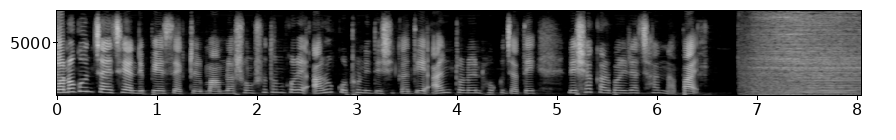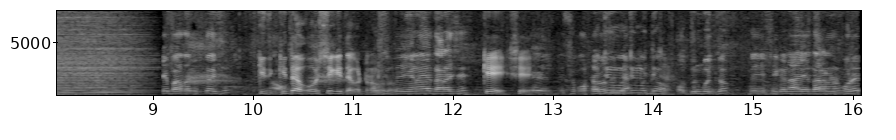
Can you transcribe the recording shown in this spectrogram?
জনগণ চাইছে এনডিপিএস অ্যাক্টের মামলা সংশোধন করে আরও কঠোর নির্দেশিকা দিয়ে আইন প্রণয়ন হোক যাতে নেশা কারবারিরা ছাড় না পায়। কিতা হইছে কিতা ঘটনা তো এখানে আয়া দাঁড়াইছে। কে? সে? অর্জুন বৈদ্য। সেখানে আয়া দাঁড়ানোর পরে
